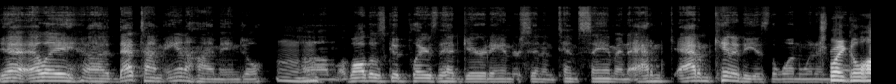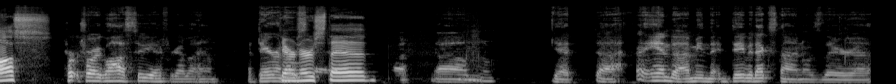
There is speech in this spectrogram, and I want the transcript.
Yeah, L.A. Uh, that time Anaheim Angel. Mm-hmm. Um, of all those good players, they had Garrett Anderson and Tim Salmon. Adam Adam Kennedy is the one winning. Troy Glaus. Troy Glaus, too. Yeah, I forgot about him. Darren, Darren Erstad. Um, yeah, uh, and uh, I mean David Eckstein was their uh,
